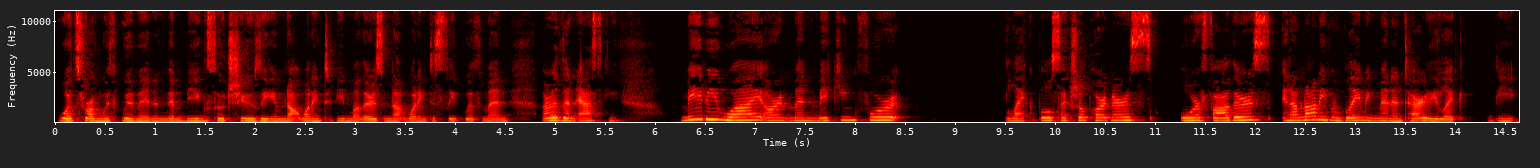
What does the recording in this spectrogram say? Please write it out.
what's wrong with women and them being so choosy and not wanting to be mothers and not wanting to sleep with men rather than asking maybe why aren't men making for likable sexual partners or fathers? And i'm not even blaming men entirely like the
